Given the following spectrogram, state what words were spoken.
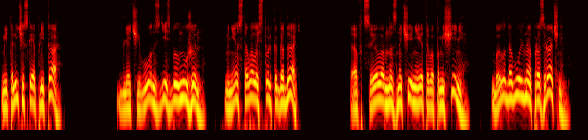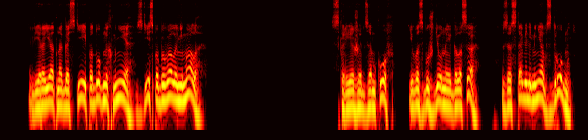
металлическая плита. Для чего он здесь был нужен, мне оставалось только гадать. А в целом назначение этого помещения было довольно прозрачным. Вероятно, гостей, подобных мне, здесь побывало немало. Скрежет замков и возбужденные голоса заставили меня вздрогнуть.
